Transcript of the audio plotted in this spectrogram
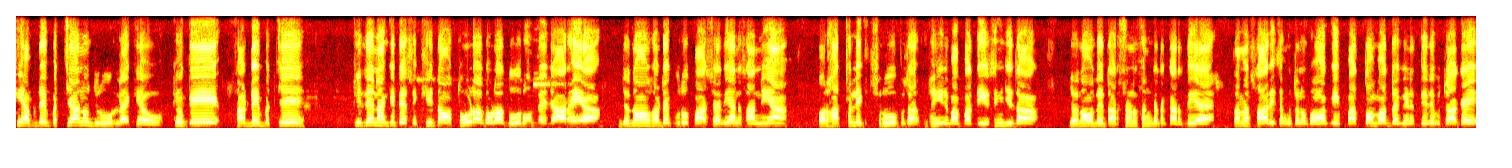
ਕਿ ਆਪਣੇ ਬੱਚਿਆਂ ਨੂੰ ਜ਼ਰੂਰ ਲੈ ਕੇ ਆਓ, ਕਿਉਂਕਿ ਸਾਡੇ ਬੱਚੇ ਕਿਤੇ ਨਾ ਕਿਤੇ ਸਿੱਖੀ ਤੋਂ ਥੋੜਾ ਥੋੜਾ ਦੂਰ ਹੁੰਦੇ ਜਾ ਰਹੇ ਆ। ਜਦੋਂ ਸਾਡੇ ਗੁਰੂ ਪਾਤਸ਼ਾਹ ਦੀਆਂ ਨਿਸ਼ਾਨੀਆਂ ਔਰ ਹੱਥ ਲਿਖ ਸਰੂਪ ਸ਼ਹੀਦ ਬਾਬਾ ਦੀਪ ਸਿੰਘ ਜੀ ਦਾ ਜਦੋਂ ਉਹਦੇ ਦਰਸ਼ਨ ਸੰਗਤ ਕਰਦੀ ਹੈ, ਤਾਂ ਮੈਂ ਸਾਰੀ ਸੰਗਤ ਨੂੰ ਕਹਾਂ ਕਿ ਵੱਧ ਤੋਂ ਵੱਧ ਗਿਣਤੀ ਦੇ ਵਿੱਚ ਆ ਕੇ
